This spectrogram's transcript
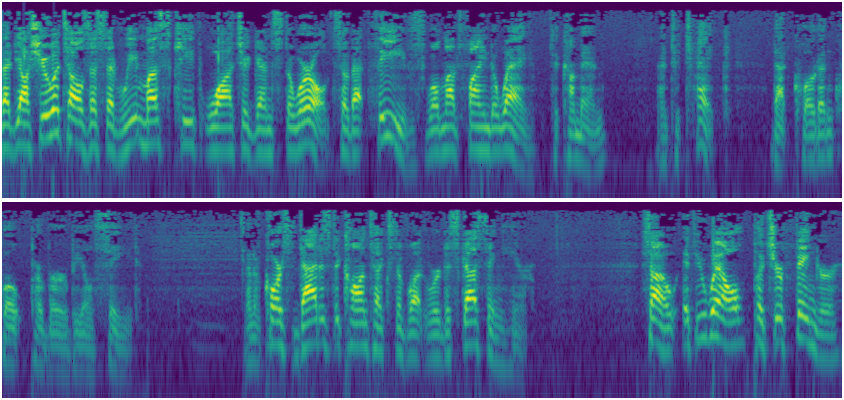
that Yeshua tells us that we must keep watch against the world so that thieves will not find a way to come in and to take that quote unquote proverbial seed. And of course that is the context of what we're discussing here. So, if you will, put your finger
